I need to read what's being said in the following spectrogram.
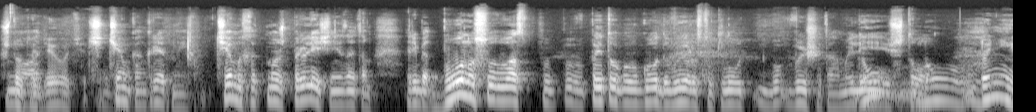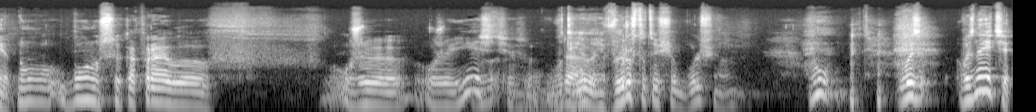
что-то Ну, а делать. Чем конкретно их? Чем их это может привлечь? Я не знаю, там, ребят, бонусы у вас по, по- итогу года вырастут лу- выше там или Ну, что? Ну, да нет, ну бонусы, как правило, уже, уже есть. вот да. они вырастут еще больше. Ну, вы, з- вы знаете,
